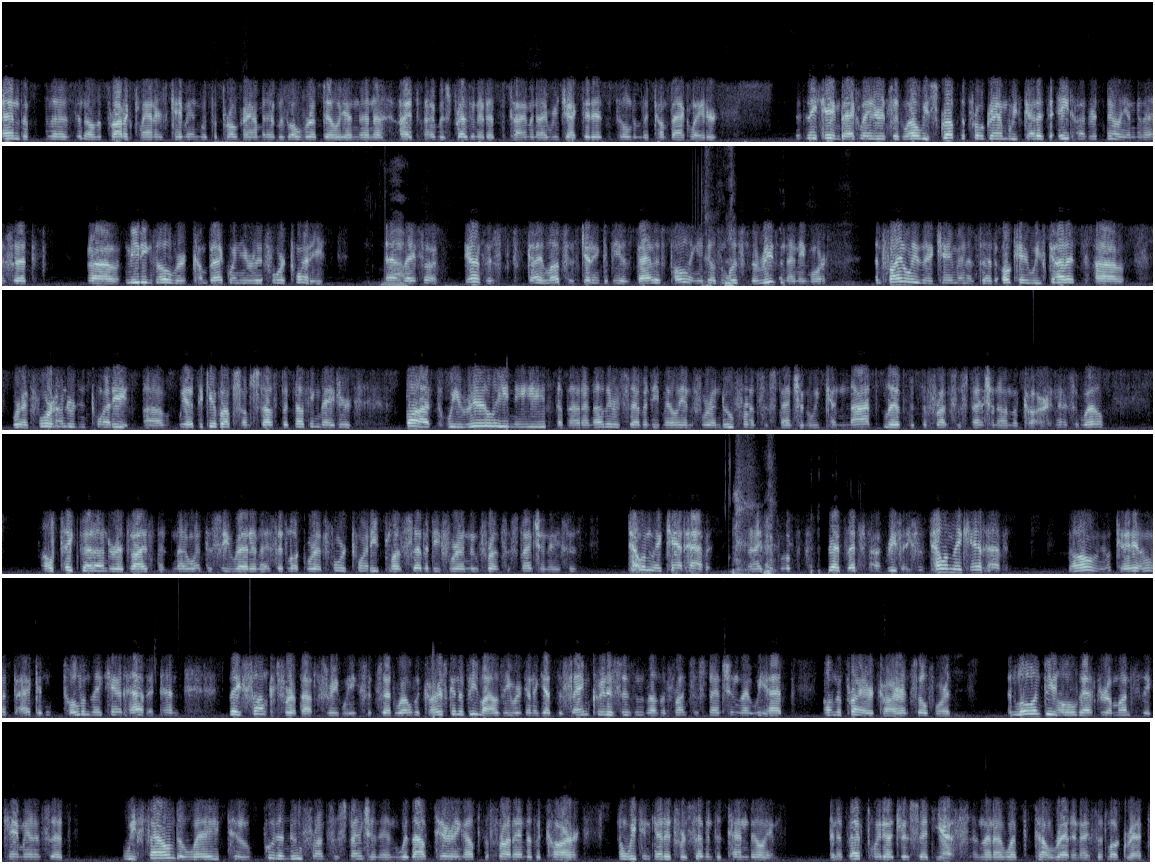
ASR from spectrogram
and the, the you know the product planners came in with the program and it was over a billion and uh, I I was president at the time and I rejected it and told them to come back later they came back later and said, "Well, we scrubbed the program. We've got it to 800 million." And I said, uh, "Meeting's over. Come back when you're at 420." Wow. And they thought, "God, this guy Lutz is getting to be as bad as Poling. He doesn't listen to reason anymore." And finally, they came in and said, "Okay, we've got it. Uh, we're at 420. Uh, we had to give up some stuff, but nothing major." but we really need about another 70 million for a new front suspension. We cannot live with the front suspension on the car. And I said, well, I'll take that under advisement. And I went to see Red and I said, look, we're at 420 plus 70 for a new front suspension. And he says, tell them they can't have it. And I said, well, Red, that's not reason. He says, tell them they can't have it. No, okay. I went back and told them they can't have it. And they sulked for about three weeks and said, well, the car's going to be lousy. We're going to get the same criticisms on the front suspension that we had on the prior car and so forth. And lo and behold, after a month, they came in and said, we found a way to put a new front suspension in without tearing up the front end of the car, and we can get it for seven to ten billion. And at that point, I just said yes. And then I went to tell Red, and I said, look, Red,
